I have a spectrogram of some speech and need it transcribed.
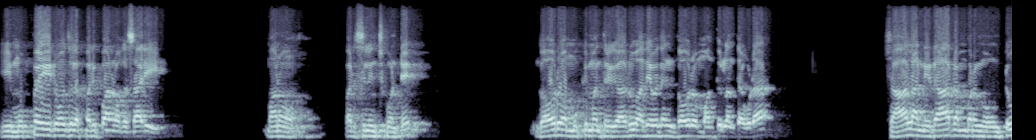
ఈ ముప్పై రోజుల పరిపాలన ఒకసారి మనం పరిశీలించుకుంటే గౌరవ ముఖ్యమంత్రి గారు అదేవిధంగా గౌరవ మంత్రులంతా కూడా చాలా నిరాడంబరంగా ఉంటూ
